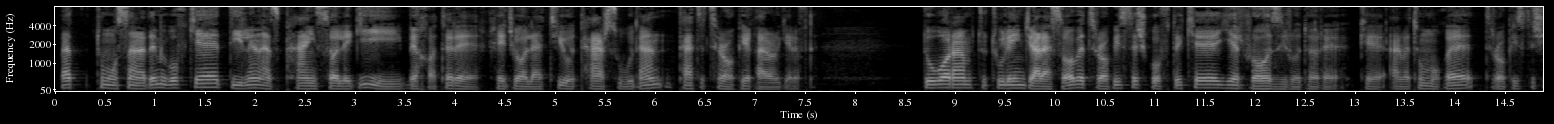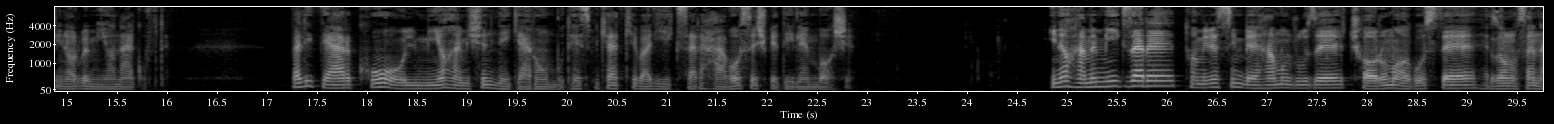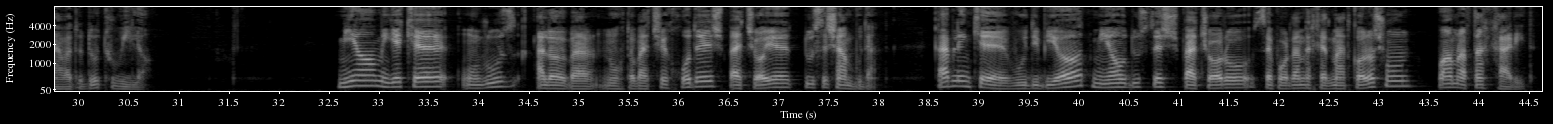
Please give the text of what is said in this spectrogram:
بعد تو مستنده می‌گفت که دیلن از پنج سالگی به خاطر خجالتی و ترسو بودن تحت تراپی قرار گرفته. دوبارم تو طول این جلسه ها به تراپیستش گفته که یه رازی رو داره که البته اون موقع تراپیستش اینا رو به میا نگفته. ولی در کل میا همیشه نگران بود. حس می‌کرد که باید یک سر حواسش به دیلن باشه. اینا همه میگذره تا می‌رسیم به همون روز چهارم آگوست 1992 تو ویلا. میا میگه که اون روز علاوه بر نه تا بچه خودش بچه های دوستش هم بودن. قبل اینکه وودی بیاد میا و دوستش بچه ها رو سپردن به خدمتکاراشون با هم رفتن خرید.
